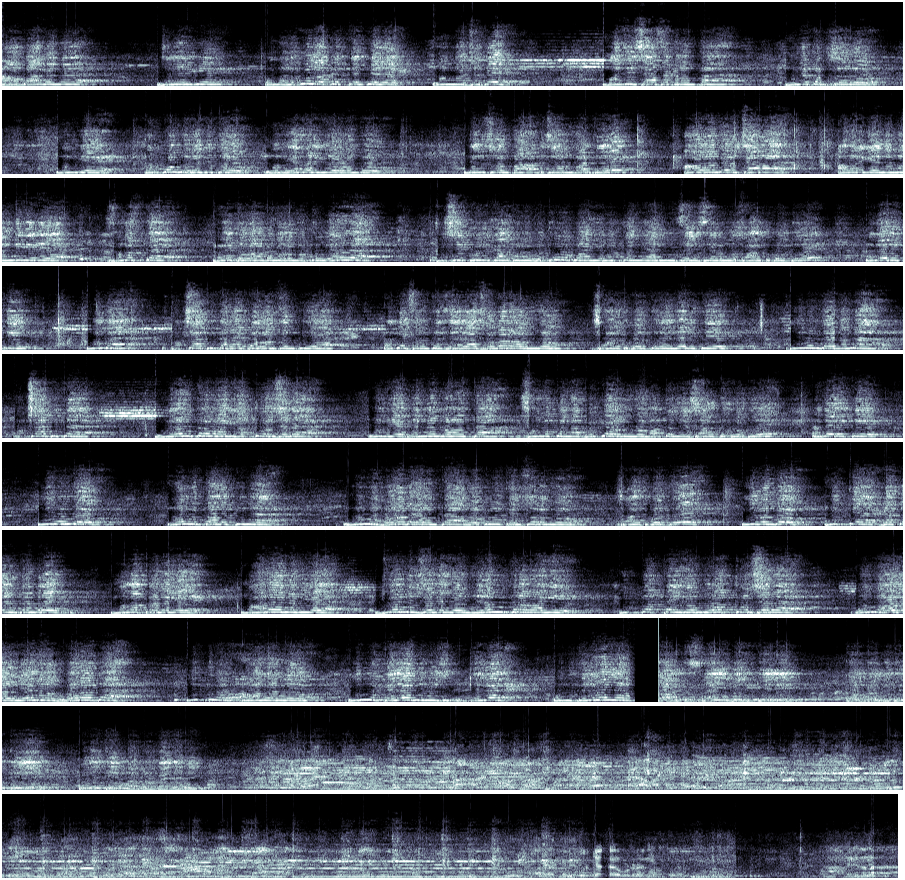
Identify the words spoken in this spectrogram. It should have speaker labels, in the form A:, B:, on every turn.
A: ಆ ಭಾಗದ ಜನರಿಗೆ ಒಂದು ಅನುಕೂಲ ಆಗತ್ತೆ ಅಂತೇಳಿ ನಮ್ಮ ಜೊತೆ ಮಾಜಿ ಶಾಸಕರಂತ ಮುನಿಯಪ್ಪ ಸರ್ ನಮಗೆ ಕರ್ಕೊಂಡು ಹೋಗಿದ್ದು ನಮ್ಗೆಲ್ಲರಿಗೂ ಒಂದು ನೆನೆಸುವಂತ ವಿಚಾರ ಮಾಡ್ತಾರೆ. ಆ ಒಂದು ವಿಚಾರ ಅವರಿಗೆ ನಮ್ಮ ಅಣ್ಣಿಗಿರಿಯ ಸಮಸ್ತ ರೈತ ಹೋರಾಟಗಾರರು ಮತ್ತು ಎಲ್ಲ ಕೃಷಿ ಕೂಲಿ ಕಾರ್ಮಿಕರು ಹೃತ್ಪೂರ್ವಕವಾಗಿ ಮತ್ತೊಮ್ಮೆ ಅರಿವು ಸಲ್ಲಿಸಿ ಅವರನ್ನು ಸ್ವಾಗತ ಕೊಡ್ತೇವೆ. ಅದೇ ರೀತಿ ನಮ್ಮ ಪಕ್ಷಾತೀತ ರೈತ ಹೋರಾಟ ಸಮಿತಿಯ ಅಧ್ಯಕ್ಷರಂತ ಜಯರಾಜ್ ಅವರ ಅವರನ್ನು ಸ್ವಾಗತ ಕೊಡ್ತೇವೆ. ಅದೇ ರೀತಿ ಈ ಒಂದು ನಮ್ಮ ಪಕ್ಷಾತೀತ ನಿರಂತರವಾಗಿ ಹತ್ತು ವರ್ಷದ ನಮಗೆ ಬೆನ್ನಂತ ಸಮ್ಮುಖನ ಗುರ್ಕೆ ಅವರನ್ನು ಮತ್ತೊಮ್ಮೆ ಸ್ವಾಗತ ಕೊಡ್ತೇವೆ. ಅದೇ ರೀತಿ ಈ ಒಂದು ತಾಲೂಕಿನ ನಮ್ಮ ಹೋರಾಟಗಾರಂತ ಲೋಕನಾಥ್ ಹೆಂಸೂರನ್ನು ಸ್ವಾಗತ ಕೊಡ್ತೇವೆ ಈ ಒಂದು ಮುಖ್ಯ ಘಟ್ಟ ಅಂತಂದ್ರೆ ಮಲಪ್ರಭೆಗೆ ಮಹದಾಯಿ ನದಿಯ ಜೂನ್ ವಿಷಯದಲ್ಲಿ ನಿರಂತರವಾಗಿ ಇಪ್ಪತ್ತೈದು ಮೂವತ್ತು ವರ್ಷದ ಒಂದು ಏನು ಹೋರಾಟ ಇತ್ತು. ಅದನ್ನು ಇನ್ನು ಕೆಲವೇ ನಿಮಿಷ, ಕೆಲವೇ ಒಂದು ದಿನದಲ್ಲಿ
B: ಸ್ವಾಗತಿಸ್ತಾ ಈ ವೇದಿಕೆಯಲ್ಲಿ ತಾವು ಬರ್ಬೇಕಂತೇಳಿ ವಿನಂತಿಯನ್ನು ಮಾಡ್ಕೊಳ್ತಾ ಇದ್ದೇವೆ.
